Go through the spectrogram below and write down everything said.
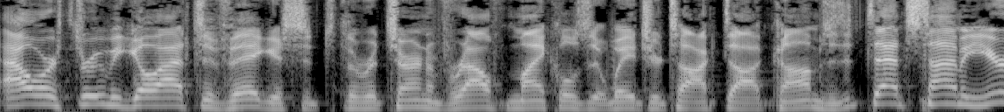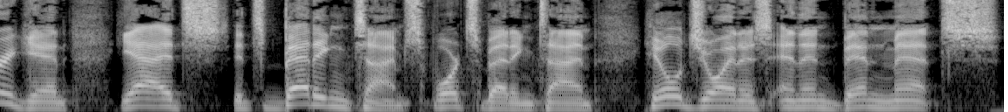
Hour three, we go out to Vegas. It's the return of Ralph Michaels at WagerTalk.com. It's that time of year again. Yeah, it's it's betting time, sports betting time. He'll join us, and then Ben Metz,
